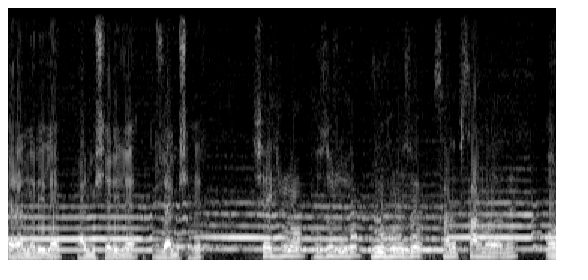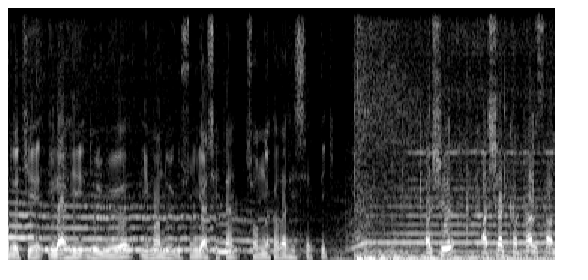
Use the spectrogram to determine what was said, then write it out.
erenleriyle, ermişleriyle güzel bir şehir. Şehrin o huzurlu ruhumuzu sarıp sarmaladı. Oradaki ilahi duyguyu, iman duygusunu gerçekten sonuna kadar hissettik. Aşı aşa katarsan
